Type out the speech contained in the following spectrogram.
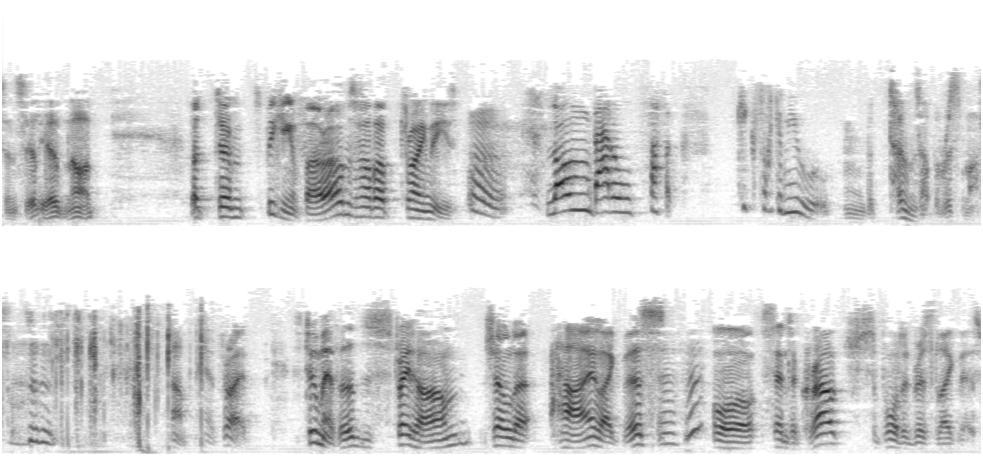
Sincerely hope not. But, um, speaking of firearms, how about trying these? Hmm. Long-barreled Suffolks. Kicks like a mule. Mm, but tones up the wrist muscles. oh, yeah, try it. It's two methods. Straight arm, shoulder high like this, or center crouch, supported wrist like this.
